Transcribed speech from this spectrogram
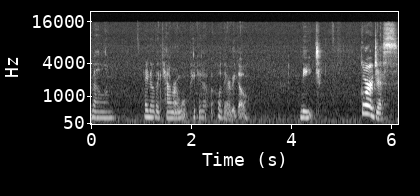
vellum. I know the camera won't pick it up. Oh, there we go. Neat. Gorgeous.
